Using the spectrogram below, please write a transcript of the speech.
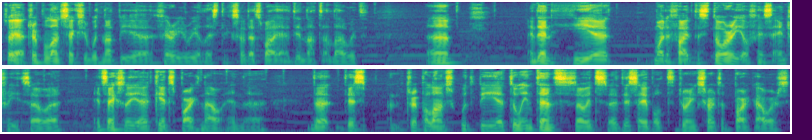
So yeah, triple launch section would not be uh, very realistic, so that's why I did not allow it. Uh, and then he uh, modified the story of his entry, so uh, it's actually a kids park now, and uh, the this triple launch would be uh, too intense, so it's disabled during certain park hours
